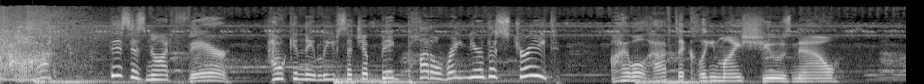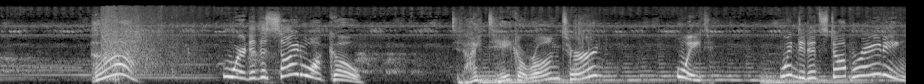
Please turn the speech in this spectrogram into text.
Ah, this is not fair. How can they leave such a big puddle right near the street? I will have to clean my shoes now. Ah! Where did the sidewalk go? Did I take a wrong turn? Wait, when did it stop raining?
